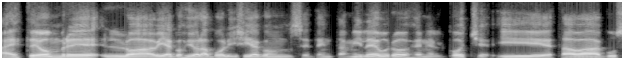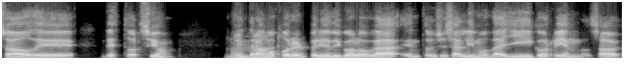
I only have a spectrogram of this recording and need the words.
a este hombre lo había cogido la policía con 70 mil euros en el coche y estaba acusado de, extorsión. Nos entramos por el periódico Logar, entonces salimos de allí corriendo, ¿sabes?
